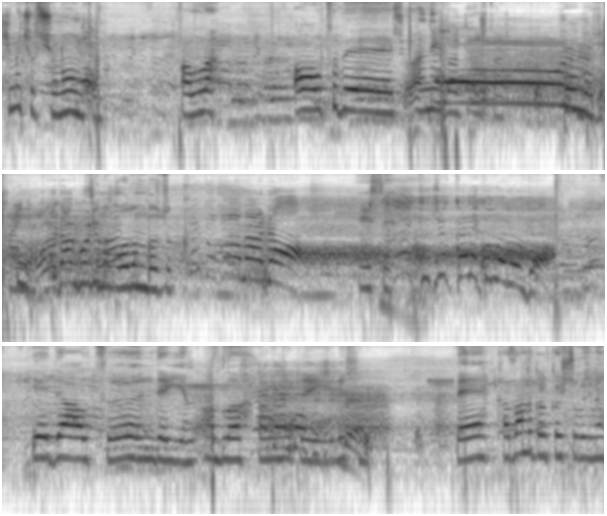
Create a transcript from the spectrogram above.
Kime çalışıyorsun oğlum sen? Allah. 6 5. Öndeyiz arkadaşlar. Kol bozuk aynen. Oradan golü var. kolun bozuk. Ağlarda. Neyse. Küçük kale kullanıldı. 7 6 öndeyim. Allah rahmet eylesin. Ve kazandık arkadaşlar oyunu.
